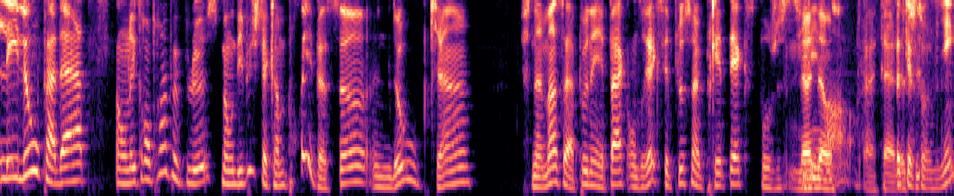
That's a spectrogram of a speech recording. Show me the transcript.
les loops à date, on les comprend un peu plus, mais au début, j'étais comme, pourquoi ils appellent ça une loop quand finalement ça a peu d'impact? On dirait que c'est plus un prétexte pour justifier non, les morts. Peut-être que tu- tu reviens.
